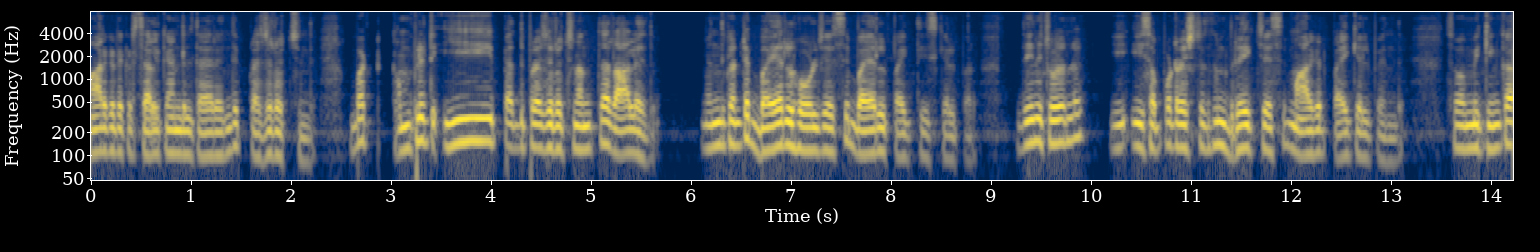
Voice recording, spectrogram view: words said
మార్కెట్ ఇక్కడ సెల్ క్యాండిల్ తయారైంది ప్రెషర్ వచ్చింది. బట్ కంప్లీట్ ఈ పెద్ద ప్రెషర్ వచ్చినంత రాలేదు. ఎందుకంటే బయర్లు హోల్డ్ చేసి బయర్లు పైకి తీసుకెళ్ళిపోయారు. దీన్ని చూడండి ఈ ఈ సపోర్ట్ రెసిస్టెన్స్ని బ్రేక్ చేసి మార్కెట్ పైకి వెళ్ళిపోయింది. సో మీకు ఇంకా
